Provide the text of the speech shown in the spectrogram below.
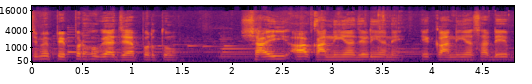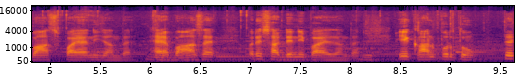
ਜਿਵੇਂ ਪੇਪਰ ਹੋ ਗਿਆ ਜੈਪੁਰ ਤੋਂ ਸ਼ਾਹੀ ਆ ਕਾਨੀਆਂ ਜਿਹੜੀਆਂ ਨੇ ਇਹ ਕਾਨੀਆਂ ਸਾਡੇ ਬਾਂਸ ਪਾਇਆ ਨਹੀਂ ਜਾਂਦਾ। ਹੈ ਬਾਂਸ ਹੈ ਪਰ ਇਹ ਸਾਡੇ ਨਹੀਂ ਪਾਇਆ ਜਾਂਦਾ। ਇਹ ਕਾਨਪੁਰ ਤੋਂ। ਤੇ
